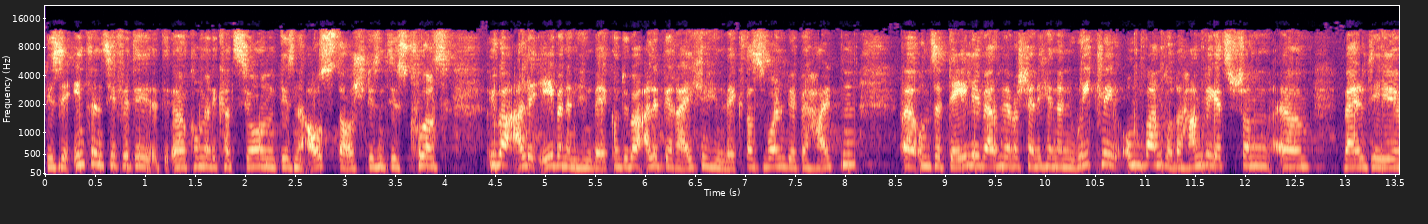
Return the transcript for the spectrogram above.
diese intensive äh, Kommunikation, diesen Austausch, diesen Diskurs über alle Ebenen hinweg und über alle Bereiche hinweg, das wollen wir behalten. Uh, unser Daily werden wir wahrscheinlich in ein Weekly umwandeln oder haben wir jetzt schon, uh, weil die,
